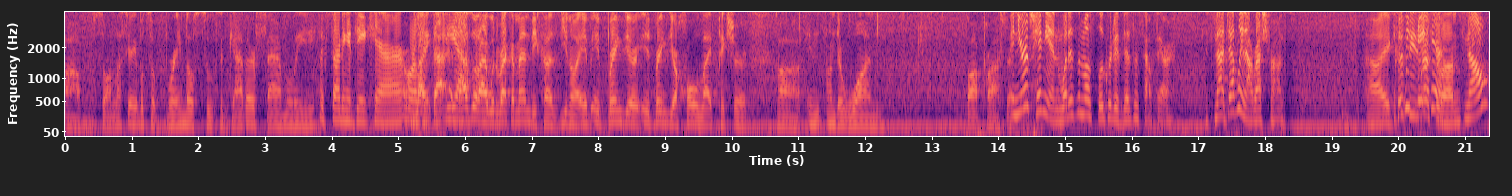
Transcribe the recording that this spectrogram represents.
Um, so unless you're able to bring those two together, family, like starting a daycare or like, like, that Yeah. that's what I would recommend because you know it, it brings your it brings your whole life picture uh, in under one thought process. In your opinion, what is the most lucrative business out there? It's not definitely not restaurants. Uh, it, could, be, daycare. restaurants. No?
